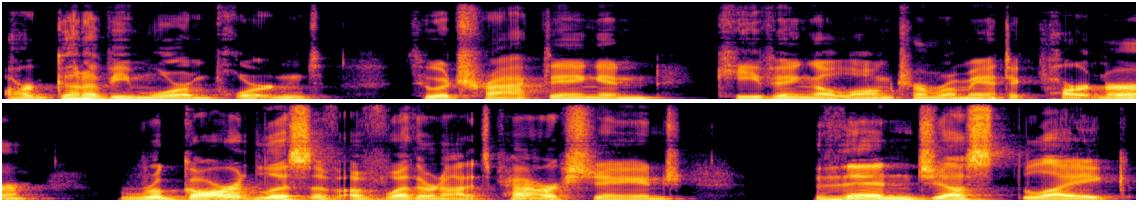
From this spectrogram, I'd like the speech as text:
are going to be more important to attracting and keeping a long term romantic partner, regardless of, of whether or not it's power exchange, than just like,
